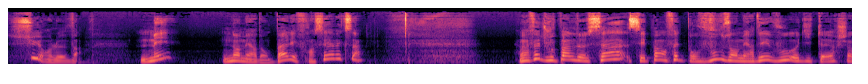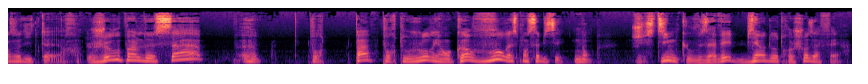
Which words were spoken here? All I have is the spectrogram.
sur le vin. Mais n'emmerdons pas les Français avec ça. En fait, je vous parle de ça, c'est pas en fait pour vous emmerder, vous auditeurs, chers auditeurs. Je vous parle de ça euh, pas pour toujours et encore vous responsabiliser. Non, j'estime que vous avez bien d'autres choses à faire.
